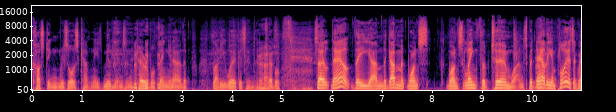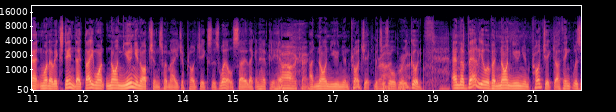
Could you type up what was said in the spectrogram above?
costing resource companies millions and a terrible thing you know the bloody workers in the Right. trouble so now the um, the government wants wants length of term ones, but now Right. the employers are going to want to extend that. They want non-union options for major projects as well, so they can have, have Oh, okay. a non-union project, which is all very right. good. And the value of a non-union project, I think, was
